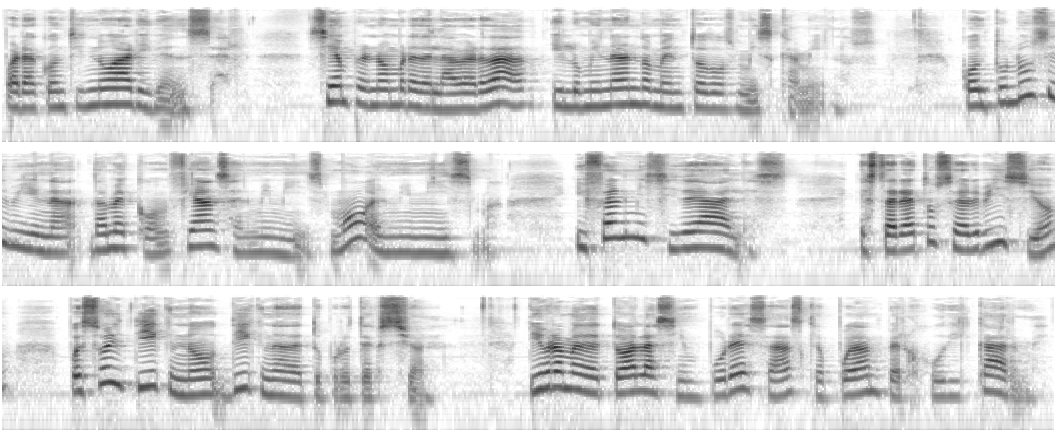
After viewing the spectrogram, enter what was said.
para continuar y vencer, siempre en nombre de la verdad, iluminándome en todos mis caminos. Con tu luz divina, dame confianza en mí mismo, en mí misma, y fe en mis ideales. Estaré a tu servicio, pues soy digno, digna de tu protección. Líbrame de todas las impurezas que puedan perjudicarme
